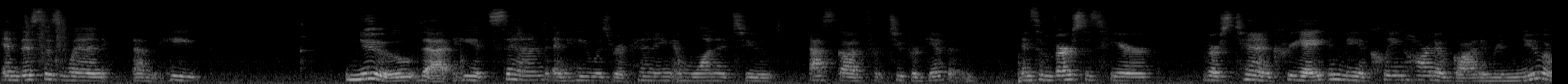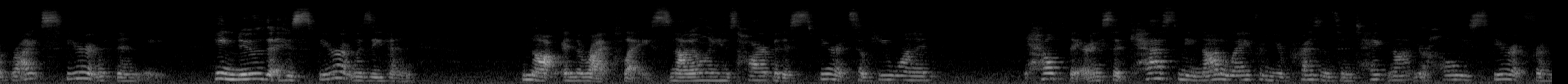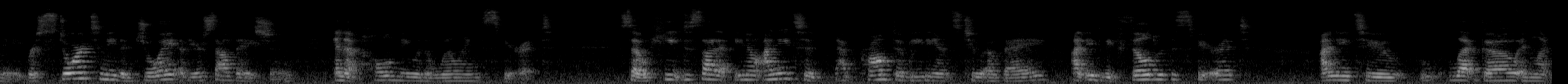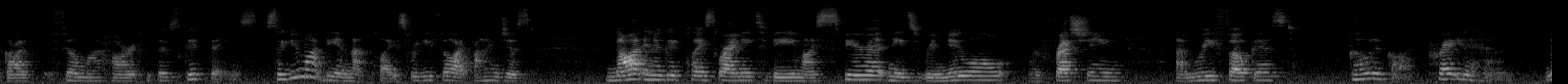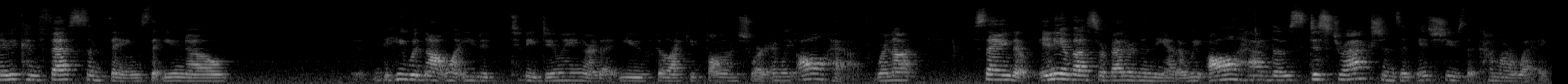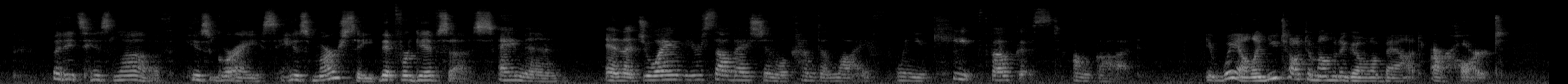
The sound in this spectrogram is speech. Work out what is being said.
And this is when um, he knew that he had sinned and he was repenting and wanted to ask God for, to forgive him. And some verses here verse 10 create in me a clean heart o god and renew a right spirit within me. He knew that his spirit was even not in the right place not only his heart but his spirit. So he wanted help there. And he said cast me not away from your presence and take not your holy spirit from me. Restore to me the joy of your salvation and uphold me with a willing spirit. So he decided you know i need to have prompt obedience to obey I need to be filled with the Spirit. I need to let go and let God fill my heart with those good things. So you might be in that place where you feel like I'm just not in a good place where I need to be. My spirit needs renewal, refreshing, um, refocused. Go to God, pray to Him. Maybe confess some things that you know He would not want you to, to be doing or that you feel like you've fallen short. And we all have. We're not saying that any of us are better than the other. We all have those distractions and issues that come our way. But it's His love, His grace, His mercy that forgives us. Amen. And the joy of your salvation will come to life when you keep focused on God. It will. And you talked a moment ago about our heart.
